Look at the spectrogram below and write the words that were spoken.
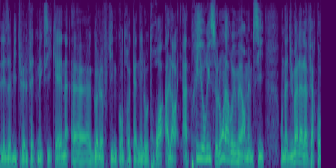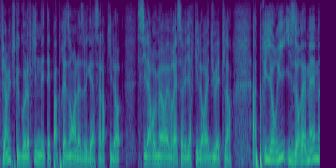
les habituelles fêtes mexicaines euh, Golovkin contre Canelo 3 alors a priori selon la rumeur même si on a du mal à la faire confirmer puisque Golovkin n'était pas présent à Las Vegas. Alors qu'il si la rumeur est vraie ça veut dire qu'il aurait dû être là. A priori, ils auraient même,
